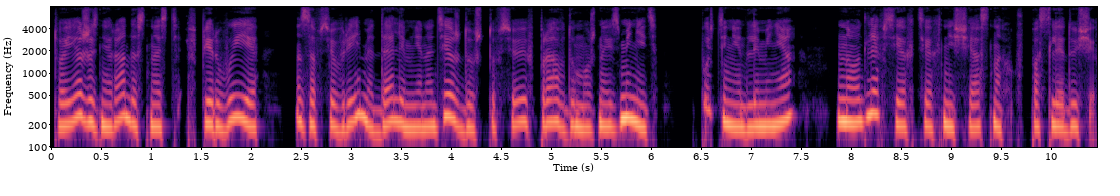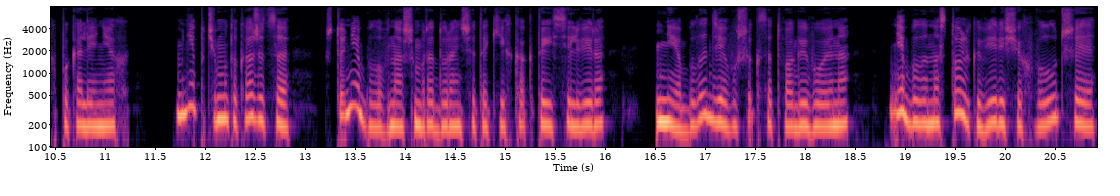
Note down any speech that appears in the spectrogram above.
твоя жизнерадостность впервые за все время дали мне надежду, что все и вправду можно изменить. Пусть и не для меня, но для всех тех несчастных в последующих поколениях. Мне почему-то кажется, что не было в нашем роду раньше таких, как ты, Сильвира — не было девушек с отвагой воина. Не было настолько верящих в лучшее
